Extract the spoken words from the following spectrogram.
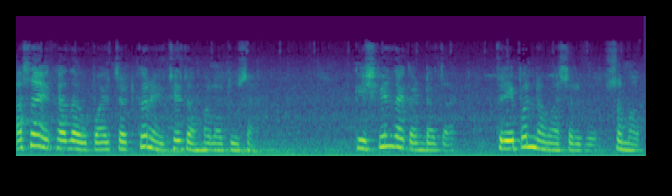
असा एखादा उपाय चटकन येथेच आम्हाला तू सांग. किशकिंदाकांडाचा त्रेपन्नवा सर्ग समाप्त.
